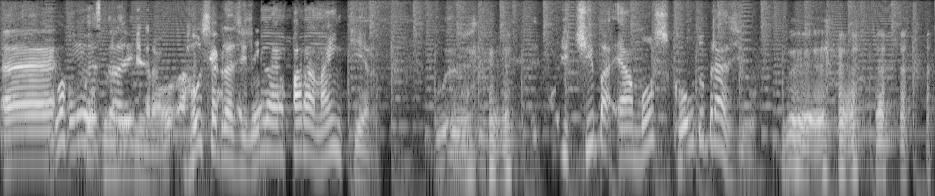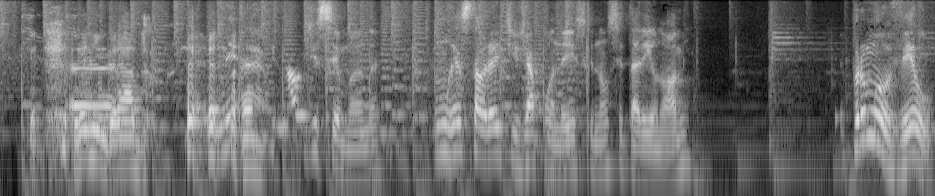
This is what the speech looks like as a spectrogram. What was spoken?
Ah, um restaurante. brasileira. A Rússia brasileira é o Paraná inteiro. Curitiba é a Moscou do Brasil. Leningrado. Nesse final de semana, um restaurante japonês, que não citarei o nome, promoveu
